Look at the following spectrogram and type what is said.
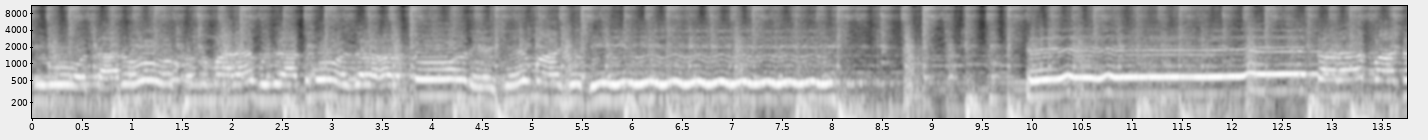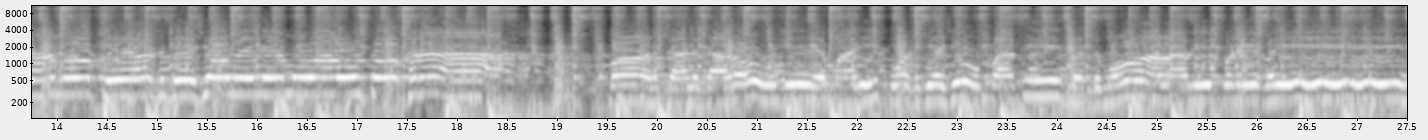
દીવો તારો ખંડ મારા ગુજરાતમાં ઝળહળતો રહેશે માં સુધી. તારા પાટણમાં પેસ બેસો લઈને હું આવું તો ખરા. પણ કાલ દાડો ઉગે, મારી પોઠ બેસો પાછી ધંધમો લાવી પડે ભાઈ.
